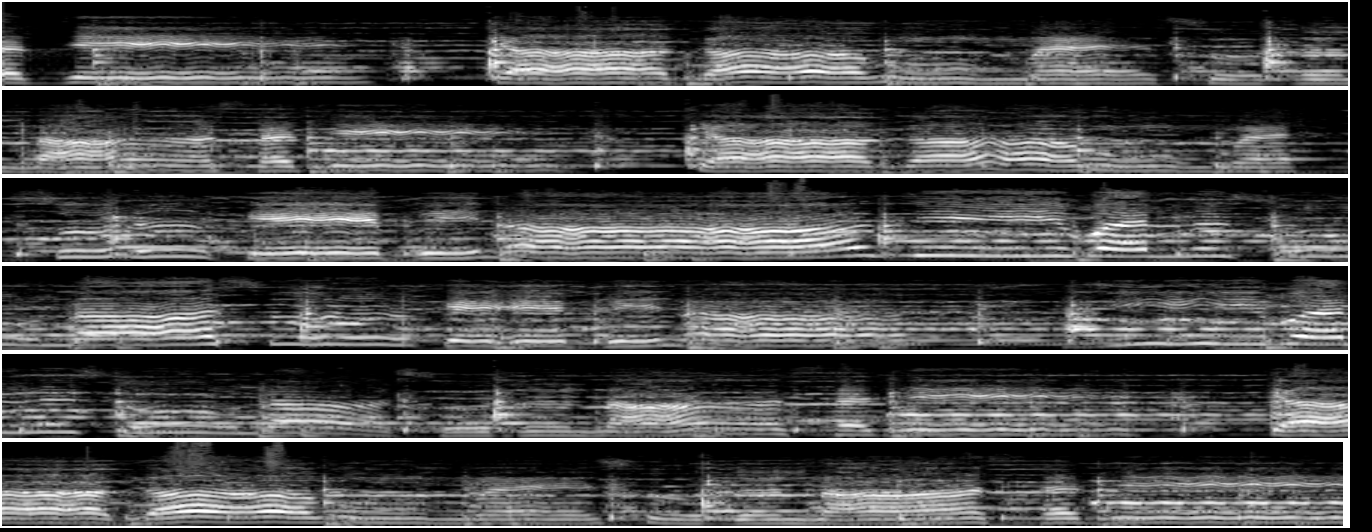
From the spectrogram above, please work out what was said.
सजे क्या गाऊं मैं सुर ना सजे? क्या गाऊं मैं सुर के बिना? जीवन सुना सुर के बिना। जीवन सुना सुरना सजे। क्या गाऊं मैं सुरना सजे सजे?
